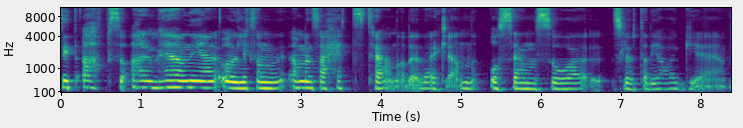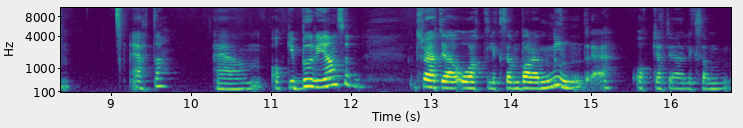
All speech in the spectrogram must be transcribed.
sit-ups och armhävningar och liksom ja, men så här hetstränade verkligen. Och sen så slutade jag eh, äta. Ehm, och i början så tror jag att jag åt liksom bara mindre och att jag liksom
